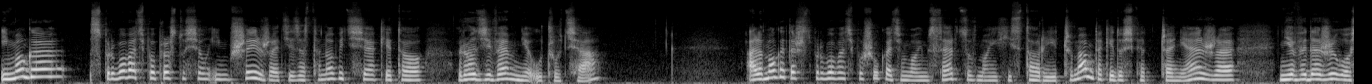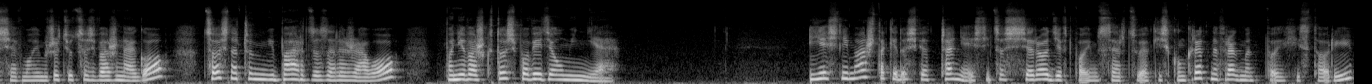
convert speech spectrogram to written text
I mogę spróbować po prostu się im przyjrzeć i zastanowić się, jakie to rodzi we mnie uczucia ale mogę też spróbować poszukać w moim sercu, w mojej historii, czy mam takie doświadczenie, że nie wydarzyło się w moim życiu coś ważnego, coś na czym mi bardzo zależało, ponieważ ktoś powiedział mi nie. I jeśli masz takie doświadczenie, jeśli coś się rodzi w Twoim sercu, jakiś konkretny fragment Twojej historii,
